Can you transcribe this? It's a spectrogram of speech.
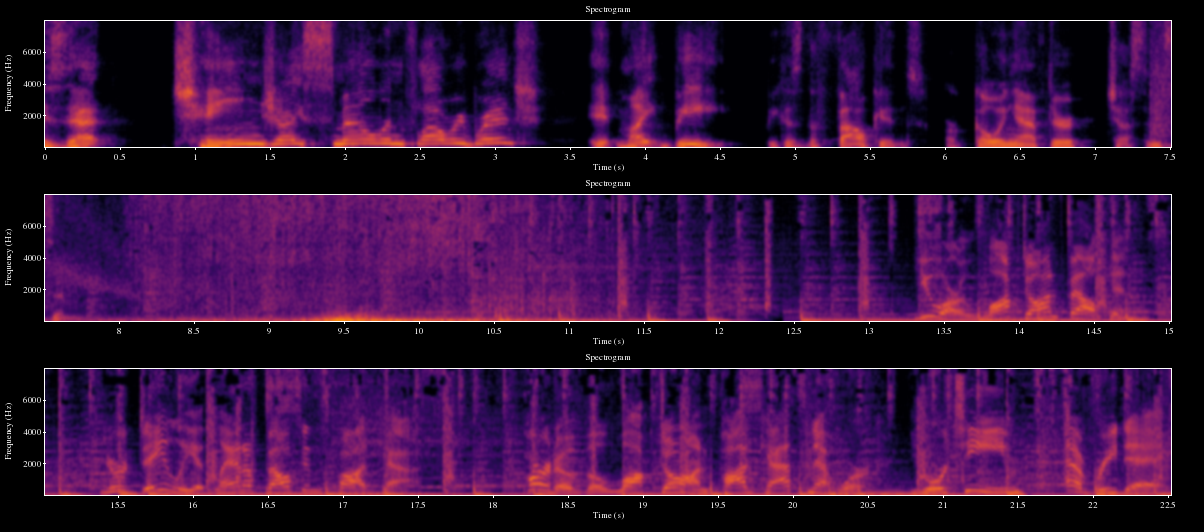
Is that change I smell in Flowery Branch? It might be because the Falcons are going after Justin Simmons. You are Locked On Falcons, your daily Atlanta Falcons podcast. Part of the Locked On Podcast Network, your team every day.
